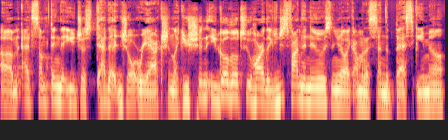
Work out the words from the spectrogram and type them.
um, at something that you just had that jolt reaction. Like you shouldn't. You go a little too hard. Like you just find the news and you're like, I'm going to send the best email.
